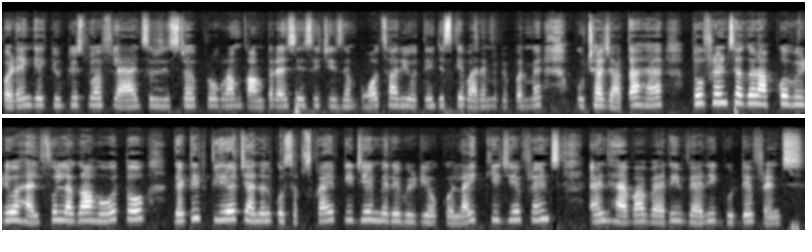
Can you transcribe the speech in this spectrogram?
पढ़ेंगे, क्योंकि उसमें फ्लैग्स रजिस्टर प्रोग्राम काउंटर ऐसी ऐसी चीज़ें बहुत सारी होती हैं, जिसके बारे में पेपर में पूछा जाता है। तो फ्रेंड्स अगर आपको वीडियो हेल्पफुल लगा हो तो गेट इट क्लियर चैनल को सब्सक्राइब कीजिए, मेरे वीडियो को लाइक कीजिए friends and have a very very good day friends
